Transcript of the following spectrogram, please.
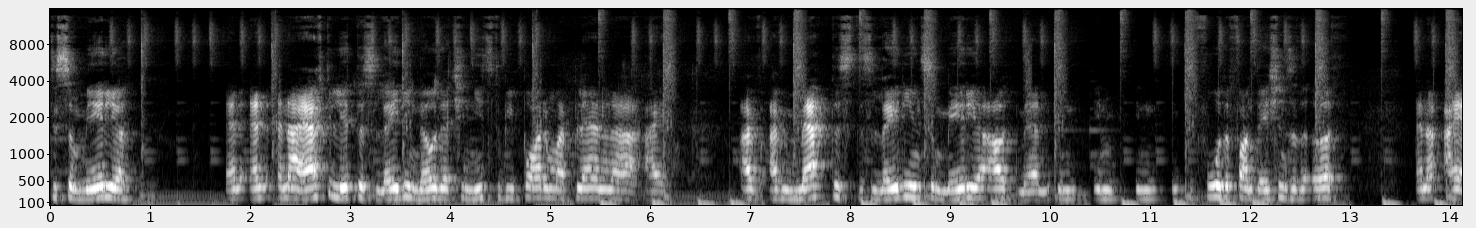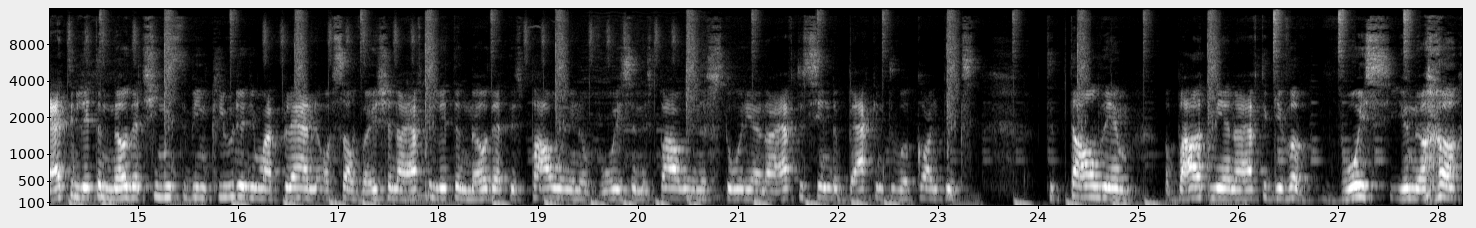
to Samaria. And, and, and I have to let this lady know that she needs to be part of my plan and I, I I've, I've mapped this this lady in Samaria out, man, in, in, in, in before the foundations of the earth. And I, I, had to let them know that she needs to be included in my plan of salvation. I have to let them know that there's power in her voice and there's power in her story. And I have to send her back into a context to tell them about me. And I have to give a voice, you know.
